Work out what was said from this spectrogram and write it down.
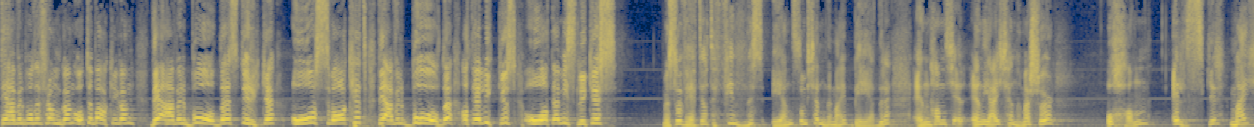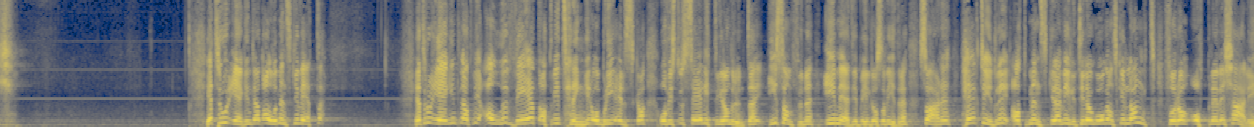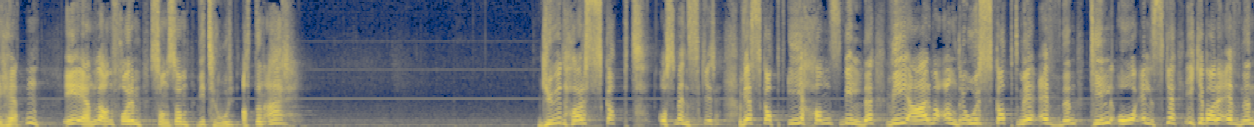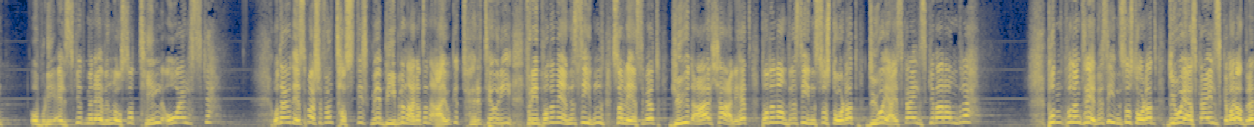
Det er vel både framgang og tilbakegang. Det er vel både styrke og svakhet. Det er vel både at jeg lykkes og at jeg mislykkes. Men så vet jeg at det finnes en som kjenner meg bedre enn, han, enn jeg kjenner meg sjøl. Og han elsker meg. Jeg tror egentlig at alle mennesker vet det. Jeg tror egentlig at vi alle vet at vi trenger å bli elska. Og hvis du ser litt rundt deg i samfunnet, i mediebildet osv., så, videre, så er det helt tydelig at mennesker er villige til å gå ganske langt for å oppleve kjærligheten i en eller annen form, sånn som vi tror at den er. Gud har skapt oss mennesker. Vi er skapt i hans bilde. Vi er med andre ord skapt med evnen til å elske. Ikke bare evnen å bli elsket, men evnen også til å elske. Og Det er jo det som er så fantastisk med Bibelen, er at den er jo ikke tørr teori. Fordi På den ene siden så leser vi at Gud er kjærlighet. På den andre siden så står det at du og jeg skal elske hverandre. På den, på den tredje siden så står det at du og jeg skal elske hverandre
